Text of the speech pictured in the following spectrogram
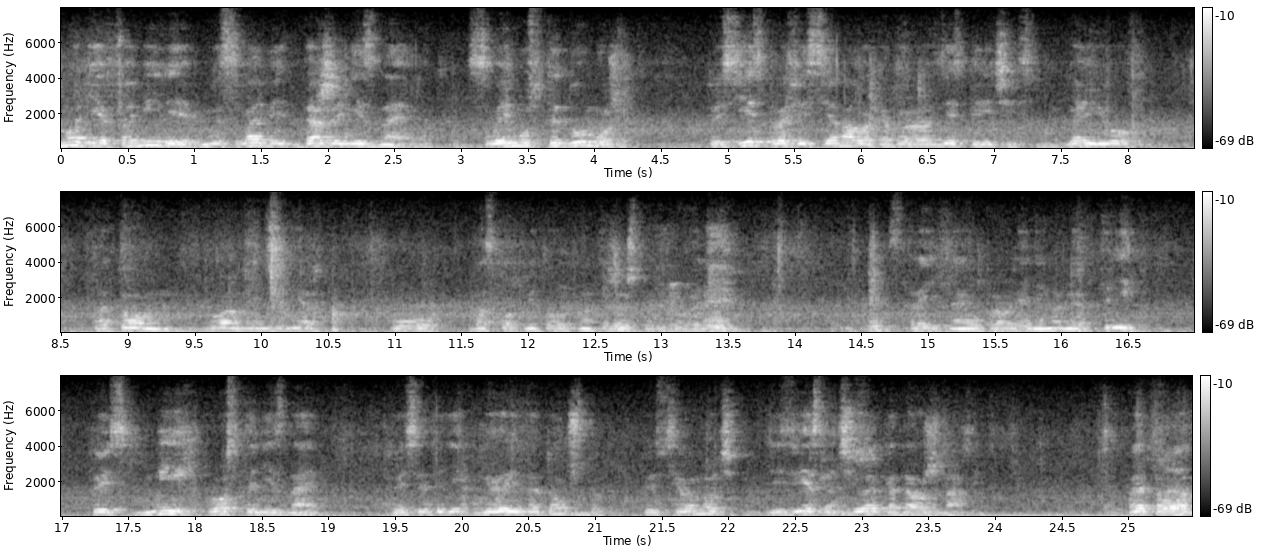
многие фамилии мы с вами даже не знаем. Вот своему стыду, может, то есть есть профессионалы, которые здесь перечислены. Гаев, потом главный инженер по Восток Металлург Монтаже, что ли, говорили. Строительное управление номер три. То есть мы их просто не знаем. То есть это не говорит о том, что то есть все равно известность человека должна быть. Поэтому Да,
